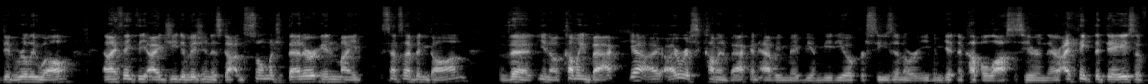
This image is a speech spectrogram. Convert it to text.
did really well. And I think the IG division has gotten so much better in my since I've been gone that you know coming back yeah I, I, risk coming back and having maybe a mediocre season or even getting a couple losses here and there. I think the days of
